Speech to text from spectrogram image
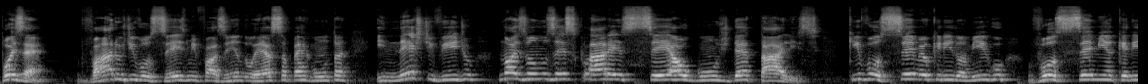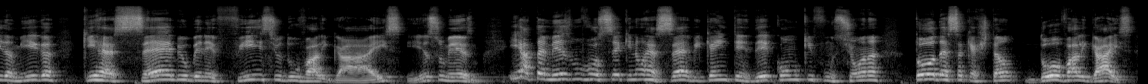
Pois é, vários de vocês me fazendo essa pergunta e neste vídeo nós vamos esclarecer alguns detalhes que você, meu querido amigo, você, minha querida amiga, que recebe o benefício do Vale Gás, isso mesmo, e até mesmo você que não recebe, quer entender como que funciona toda essa questão do Vale Gás.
